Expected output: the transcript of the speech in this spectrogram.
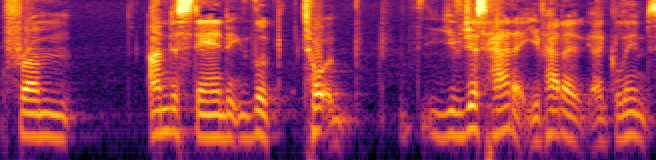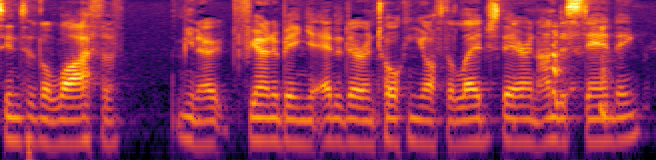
From understanding, look, talk, you've just had it. You've had a, a glimpse into the life of, you know, Fiona being your editor and talking you off the ledge there and understanding.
